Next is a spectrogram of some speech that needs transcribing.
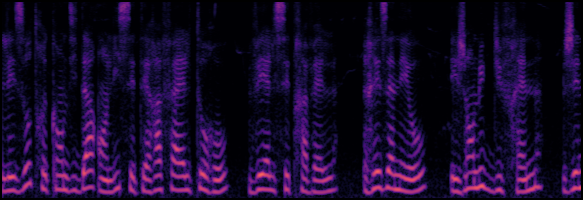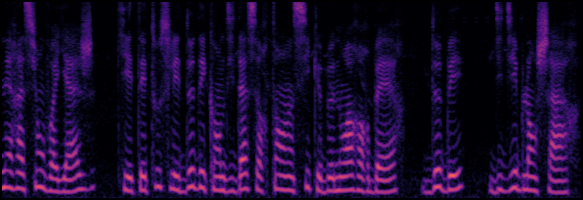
les autres candidats en lice étaient Raphaël Taureau, VLC Travel, Rezaneo, et Jean-Luc Dufresne, Génération Voyage, qui étaient tous les deux des candidats sortants ainsi que Benoît Rorbert, 2B, Didier Blanchard,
